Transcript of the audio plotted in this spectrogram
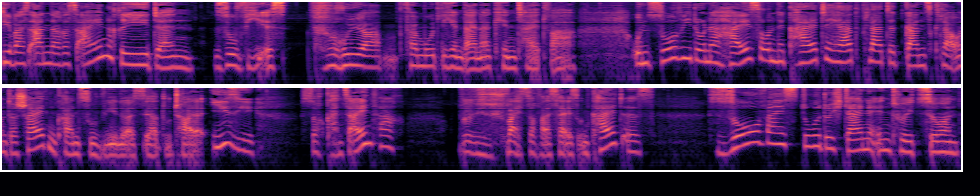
dir was anderes einreden, so wie es früher vermutlich in deiner Kindheit war. Und so wie du eine heiße und eine kalte Herdplatte ganz klar unterscheiden kannst, so wie das ist ja total easy, ist doch ganz einfach. Ich weiß doch, was heiß und kalt ist. So weißt du durch deine Intuition,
